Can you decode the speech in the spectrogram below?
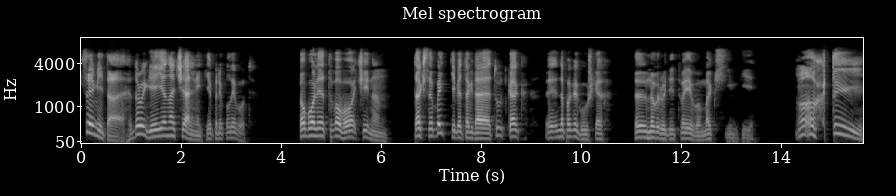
Сами-то другие начальники приплывут. То более твоего чином. Так что быть тебе тогда тут как э, на побегушках, э, на вроде твоего Максимки. «Ах ты!»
